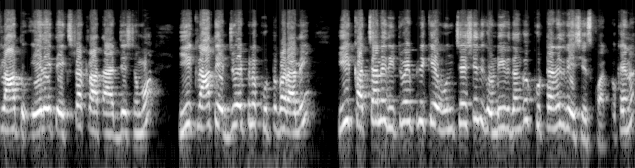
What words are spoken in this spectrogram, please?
క్లాత్ ఏదైతే ఎక్స్ట్రా క్లాత్ యాడ్ చేసినామో ఈ క్లాత్ ఎడ్జ్ వైపున కుట్టుబడాలి. ఈ ఖర్చు అనేది ఇటువైపునకే ఉంచేసి ఇదిగోండి ఈ విధంగా కుట్టు అనేది వేసేసుకోవాలి. ఓకేనా?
